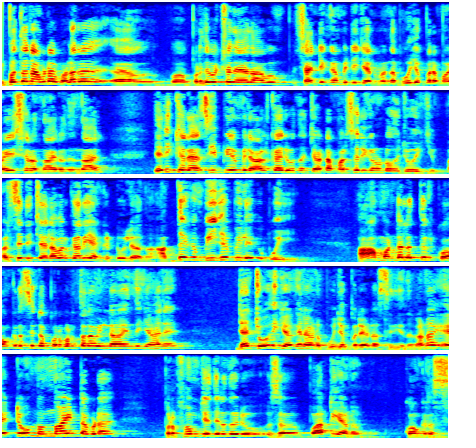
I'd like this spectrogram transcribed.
ഇപ്പൊ തന്നെ അവിടെ വളരെ പ്രതിപക്ഷ നേതാവും standing committee chairman Bhujappura Maheshwaran Nair നിന്നാൽ എനിക്കറിയാം സി പി എമ്മിൽ ആൾക്കാർ വന്ന് ചേട്ടൻ മത്സരിക്കണുണ്ടോ എന്ന് ചോദിക്കും. മത്സരിച്ചാൽ അവർക്കറിയാം കിട്ടൂല എന്ന് അദ്ദേഹം ബി ജെ പിയിലേക്ക് പോയി. ആ മണ്ഡലത്തിൽ കോൺഗ്രസിന്റെ പ്രവർത്തനമില്ല എന്ന് ഞാൻ ഞാൻ ചോദിക്കും അങ്ങനെയാണ് പൂജപ്പുരയുടെ സ്ഥിതി എന്ന്. കാരണം ഏറ്റവും നന്നായിട്ട് അവിടെ പെർഫോം ചെയ്തിരുന്ന ഒരു പാർട്ടിയാണ് കോൺഗ്രസ്.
